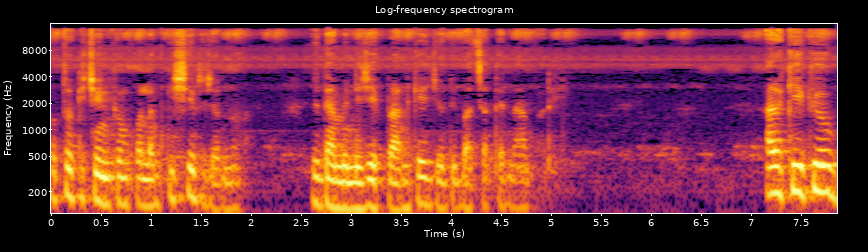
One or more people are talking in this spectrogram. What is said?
অত কিছু ইনকাম করলাম কিসের জন্য? যদি আমি নিজের প্রাণকেই যদি বাঁচাতে না পারি আর কেউ কেউ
